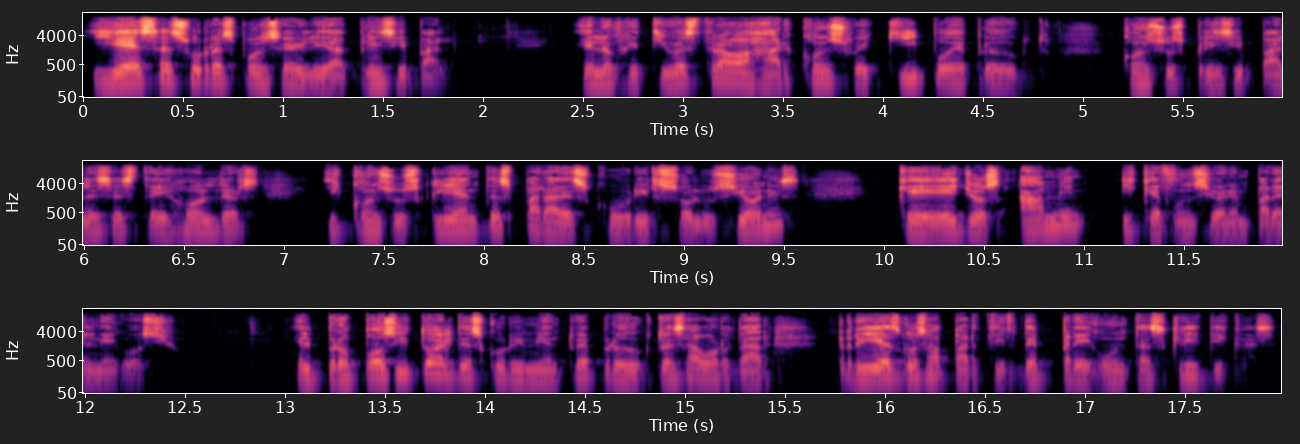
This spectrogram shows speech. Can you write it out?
y esa es su responsabilidad principal. El objetivo es trabajar con su equipo de producto, con sus principales stakeholders y con sus clientes para descubrir soluciones que ellos amen y que funcionen para el negocio. El propósito del descubrimiento de producto es abordar riesgos a partir de preguntas críticas.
